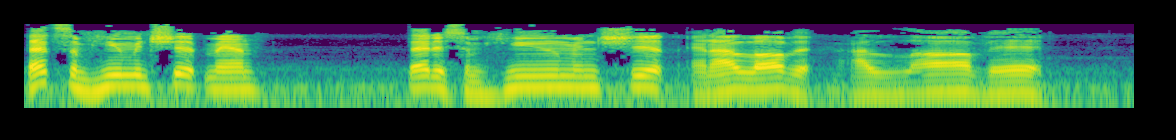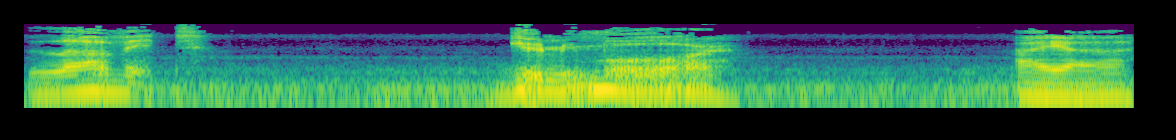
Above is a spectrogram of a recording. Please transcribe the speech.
that's some human shit, man. That is some human shit, and I love it. I love it. Love it. Give me more. I uh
